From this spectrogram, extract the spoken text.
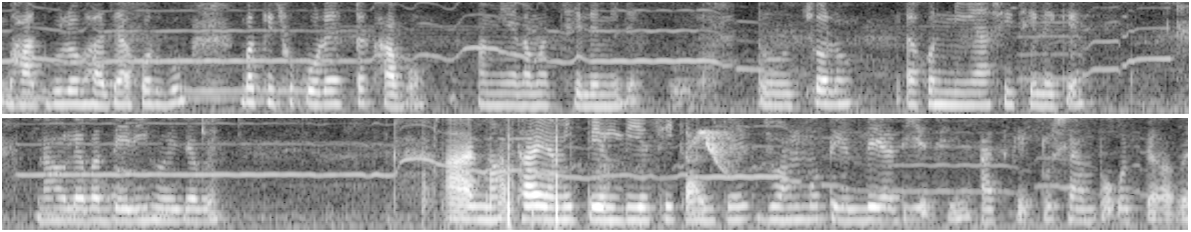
ভাতগুলো ভাজা করব বা কিছু করে একটা খাব, আমি আর আমার ছেলে মিলে। তো চলো, এখন নিয়ে আসি ছেলেকে, না হলে আবার দেরি হয়ে যাবে। আর মাথায় আমি তেল দিয়েছি কালকে, জন্ম তেল দেয়া দিয়েছি, আজকে একটু শ্যাম্পু করতে হবে।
